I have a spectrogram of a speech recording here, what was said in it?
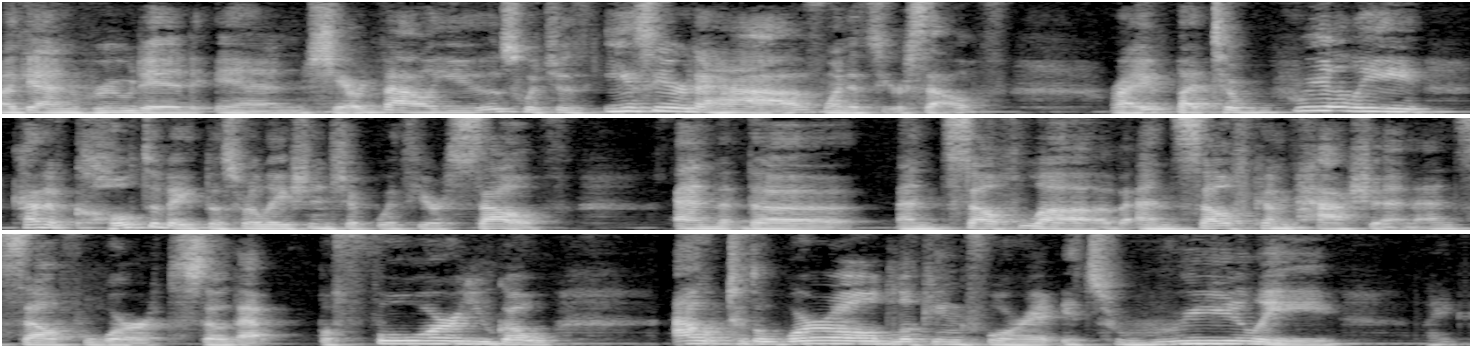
again, rooted in shared values, which is easier to have when it's yourself, right? But to really kind of cultivate this relationship with yourself and the, and self love and self compassion and self worth so that before you go out to the world looking for it. It's really like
